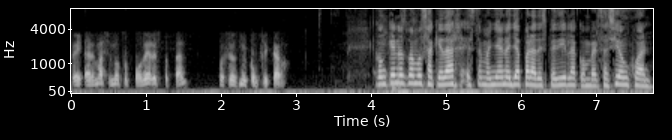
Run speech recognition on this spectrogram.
eh, además en otro poder estatal, pues es muy complicado. ¿Con qué nos vamos a quedar esta mañana ya para despedir la conversación, Juan?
